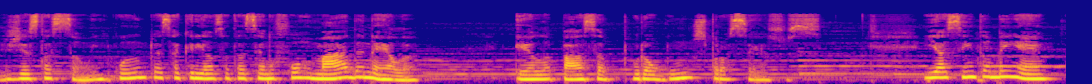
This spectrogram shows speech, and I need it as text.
gestação. Enquanto essa criança está sendo formada nela, ela passa por alguns processos. E assim também é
